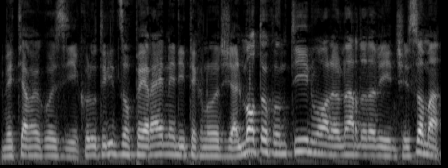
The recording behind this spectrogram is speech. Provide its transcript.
mettiamo così, con l'utilizzo perenne di tecnologia, il moto continuo a Leonardo da Vinci, insomma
